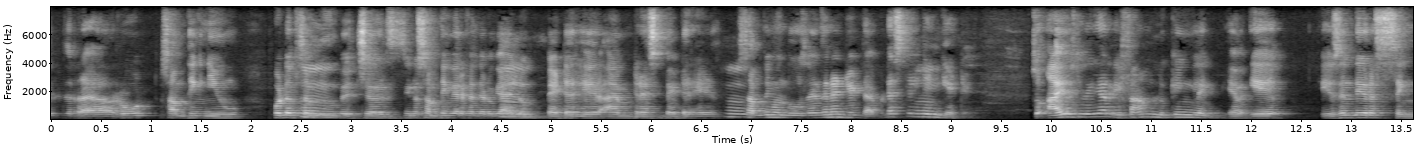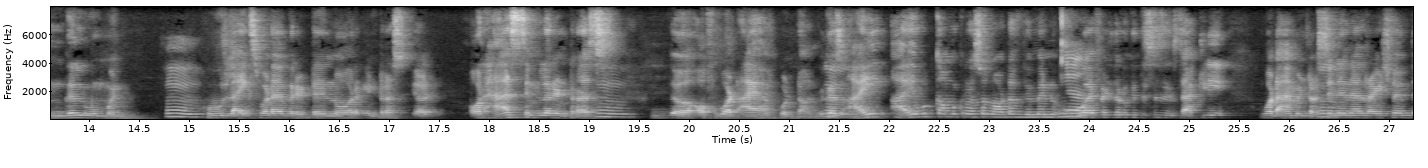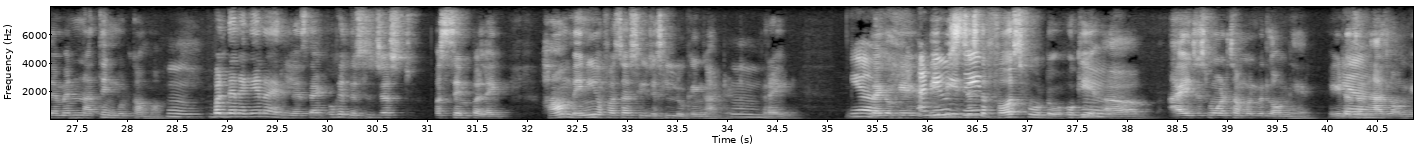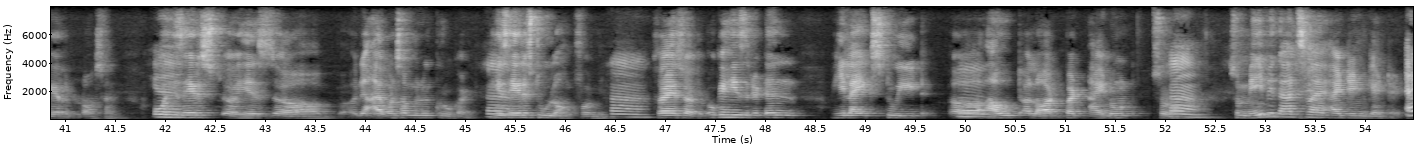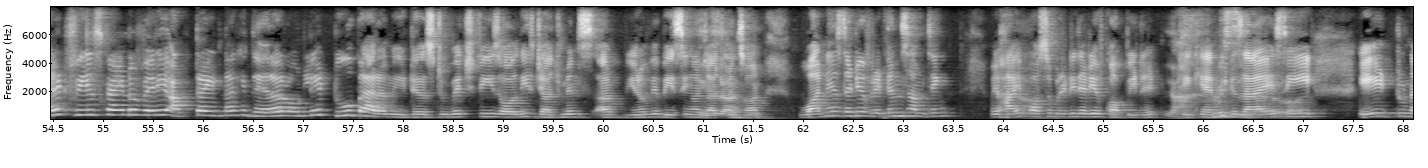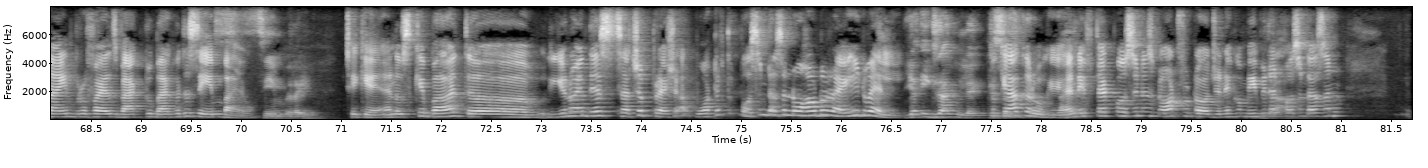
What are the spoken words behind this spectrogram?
wrote something new, put up some new pictures, you know, something where I felt that okay, I look better here, I am dressed better here, something on those lines, and I did that, but I still didn't get it. So I was like, yeah, if I'm looking like, eh, eh, isn't there a single woman who likes what I've written or interest uh, or has similar interests Hmm. uh, of what I have put down? Because Hmm. I I would come across a lot of women Yeah. who I felt that okay, this is exactly what I'm interested Hmm. in. I'll right swipe them, and nothing would come up. Hmm. But then again, I realized that okay, this is just a simple like how many of us are seriously looking at it, Hmm. right? Yeah. Like okay, and maybe it's just the first photo. Okay, Hmm. uh, I just want someone with long hair. He doesn't Yeah. has long hair, Roshan. Oh, his hair is uh, his. Uh, I want someone with crew cut. Huh. His hair is too long for me. Huh. So I swipe it. Okay, he's written. He likes to eat uh, hmm. out a lot, but I don't. So huh. so maybe that's why I didn't get it. And it feels kind of very uptight, na? That there are only two parameters to which these all these judgments are. You know, we're basing our exactly. judgments on. One is that you've written something. With high yeah. possibility that you've copied it. Yeah. Because I see eight to nine profiles back to back with the same bio. Same right. ठीक है? And उसके बाद you know and such a pressure what if the person doesn't know how to ride well या exactly like तो क्या करोगे? And if that person is not photogenic और maybe that person doesn't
